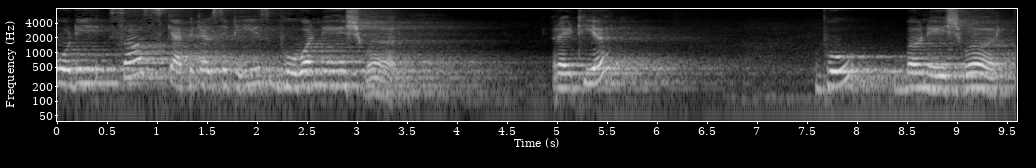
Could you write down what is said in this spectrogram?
Odisha's capital city is Bhuvaneshwar. Right here. Bhuvaneshwar.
